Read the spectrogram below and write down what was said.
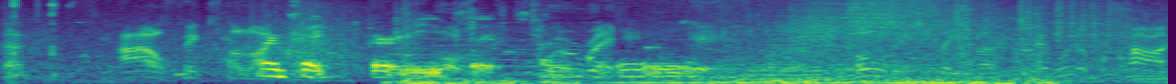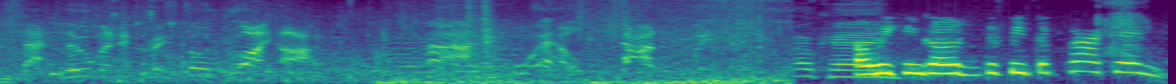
turning. I'll fix the Or it's light. like 36. We're ready. something. Here, pull this lever and we'll charge that lumina crystal right up. Ah, well done, wizard. Okay. Oh, we can go defeat the Kraken!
